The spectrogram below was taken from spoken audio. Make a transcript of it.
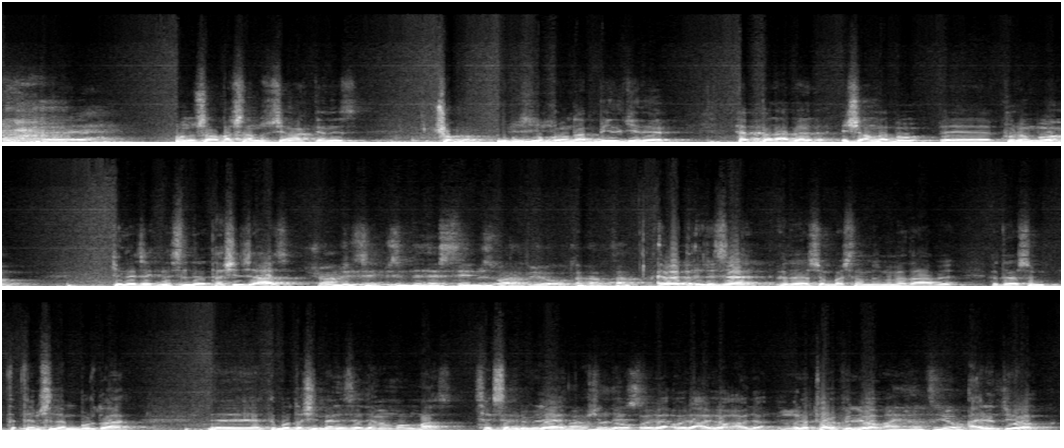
e, Ulusal Başkanımız Hüseyin Akdeniz çok bu, bu konuda bilgili. Hep beraber inşallah bu e, kurumu gelecek nesillere taşıyacağız. Şu an Rize bizim de desteğimiz var diyor o tarafta. Evet Rize Federasyon Başkanımız Mehmet abi Federasyon te- temsilen burada. Ee, burada şimdi ben Rize demem olmaz. 81 bile Onlar da şimdi öyle öyle yok öyle öyle torpil yok. Ayrıntı yok. Ayrıntı yok.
